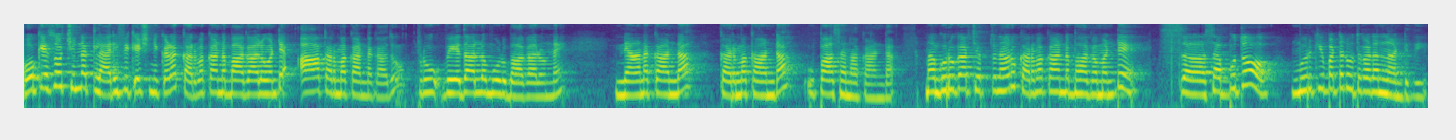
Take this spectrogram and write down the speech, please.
ఓకే సో చిన్న క్లారిఫికేషన్ ఇక్కడ. కర్మకాండ భాగాలు అంటే ఆ కర్మకాండ కాదు. ఇప్పుడు వేదాల్లో మూడు భాగాలు ఉన్నాయి. జ్ఞానకాండ కర్మకాండ ఉపాసనాకాండ. మా గురుగారు చెప్తున్నారు కర్మకాండ భాగం అంటే స- సబ్బుతో మురికి బట్టలు ఉతకడం లాంటిది.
